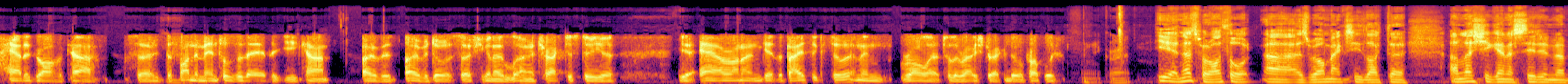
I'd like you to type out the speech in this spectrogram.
how to drive a car. So the fundamentals are there that you can't over overdo it. So if you're going to learn a track, just do your your hour on it and get the basics to it, and then roll out to the racetrack and do it properly. Yeah, great. Yeah, and that's what I thought uh, as well, Maxie. Like the, unless you're going to sit in a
